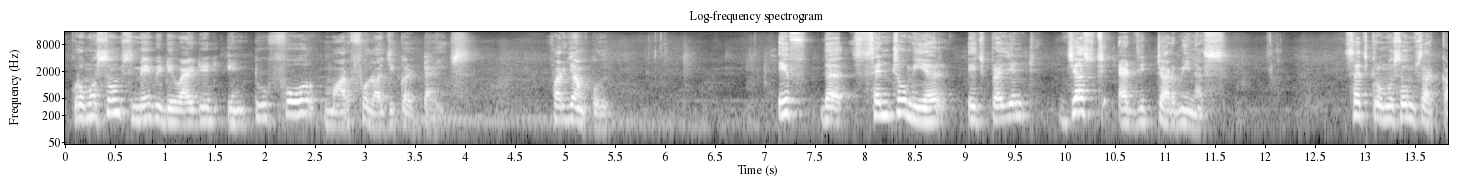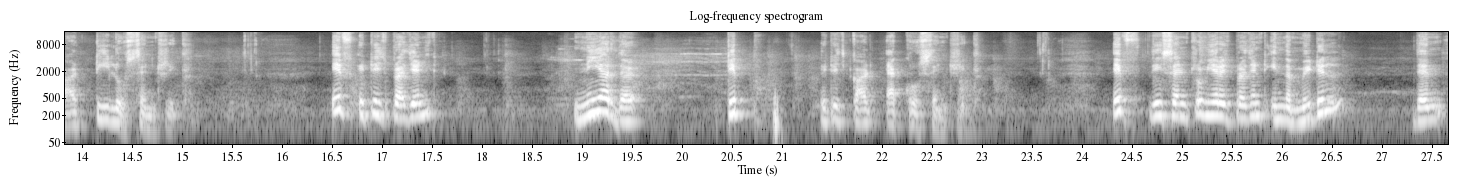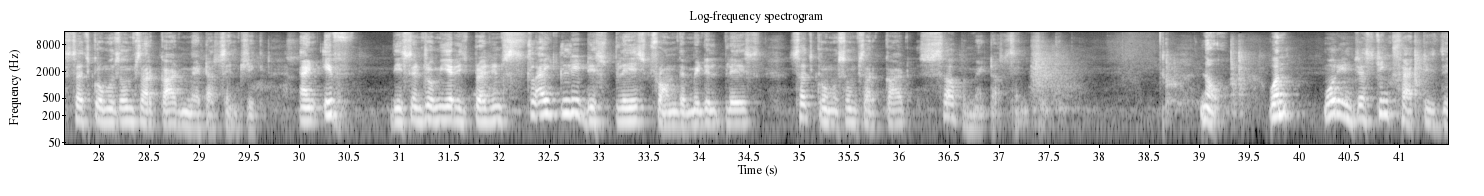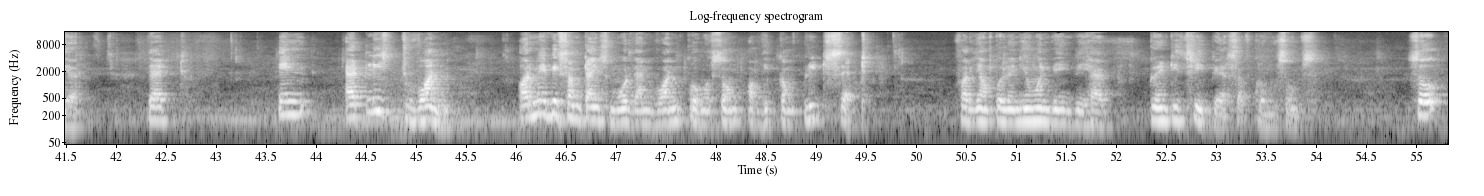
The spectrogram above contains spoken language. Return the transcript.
chromosomes may be divided into four morphological types. For example, if the centromere is present just at the terminus, such chromosomes are called telocentric. If it is present near the tip, it is called acrocentric. If the centromere is present in the middle, then such chromosomes are called metacentric. And if the centromere is present slightly displaced from the middle place, such chromosomes are called submetacentric. Now, one more interesting fact is there that in at least one or maybe sometimes more than one chromosome of the complete set for example, in human being, we have 23 pairs of chromosomes. So,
